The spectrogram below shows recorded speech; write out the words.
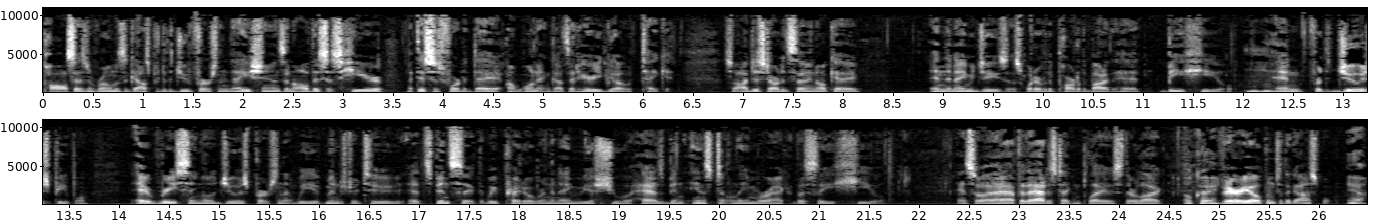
Paul says in Romans, the gospel to the Jew first and the nations, and all this is here. If this is for today, I want it. And God said, here you go, take it. So I just started saying, okay, in the name of Jesus, whatever the part of the body of the head, be healed. Mm-hmm. And for the Jewish people, every single Jewish person that we have ministered to that's been sick, that we prayed over in the name of Yeshua, has been instantly, miraculously healed. And so after that has taken place, they're like okay. very open to the gospel. Yeah.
